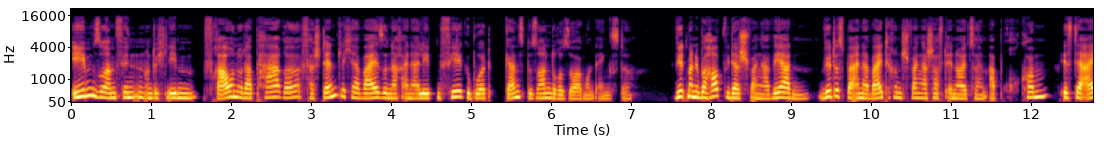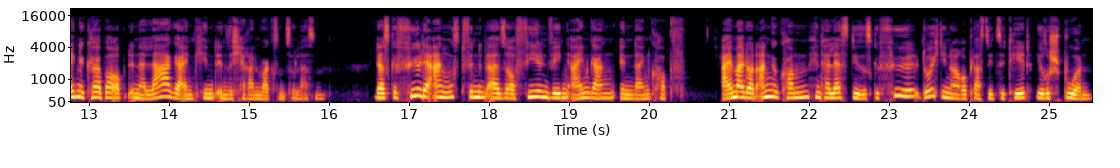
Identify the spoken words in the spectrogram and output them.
Ebenso empfinden und durchleben Frauen oder Paare verständlicherweise nach einer erlebten Fehlgeburt ganz besondere Sorgen und Ängste. Wird man überhaupt wieder schwanger werden? Wird es bei einer weiteren Schwangerschaft erneut zu einem Abbruch kommen? Ist der eigene Körper überhaupt in der Lage, ein Kind in sich heranwachsen zu lassen? Das Gefühl der Angst findet also auf vielen Wegen Eingang in deinen Kopf. Einmal dort angekommen, hinterlässt dieses Gefühl durch die Neuroplastizität ihre Spuren.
